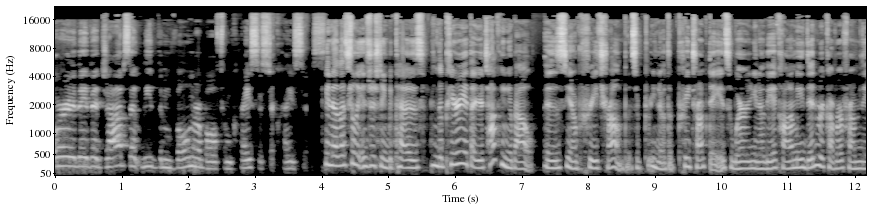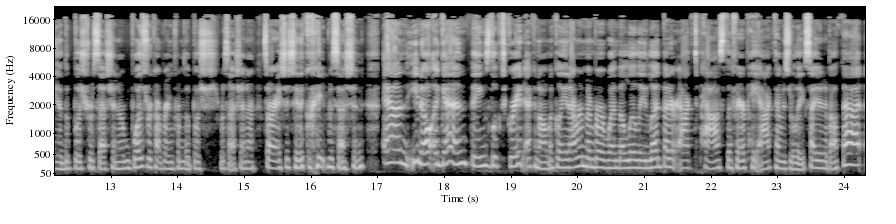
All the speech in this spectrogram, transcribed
Or are they the jobs that leave them vulnerable from crisis to crisis? You know, that's really interesting because the period that you're talking about is, you know, pre-Trump. It's, a, you know, the pre-Trump days where, you know, the economy did recover from the, the Bush recession or was recovering from the Bush recession or sorry, I should say the Great Recession. And, you know, again, things looked great economically. And I remember when the Lilly Ledbetter Act passed, the Fair Pay Act, I was really excited about that.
